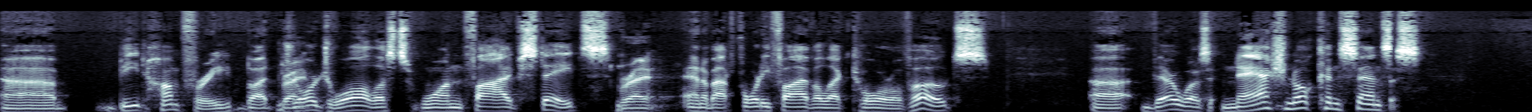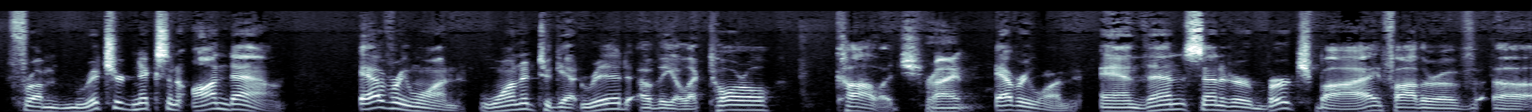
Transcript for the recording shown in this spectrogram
uh, beat humphrey but Right. george wallace won five states Right. and about 45 electoral votes, uh, there was national consensus from Richard Nixon on down. Everyone wanted to get rid of the electoral college. Right. Everyone. And then Senator Birch Birchby, father of uh,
